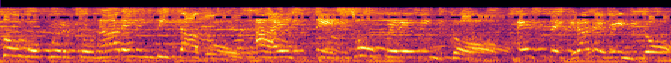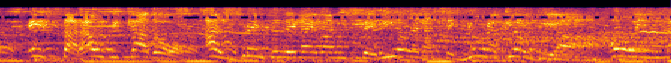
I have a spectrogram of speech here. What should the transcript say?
todo Puerto Nara invitado a este super evento. Este gran evento estará ubicado al frente de la Evanistería de la Señora Claudia o en la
